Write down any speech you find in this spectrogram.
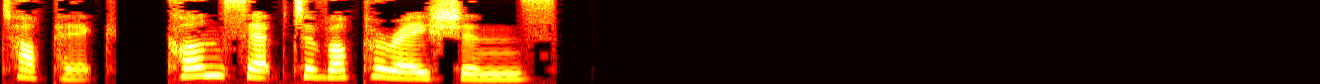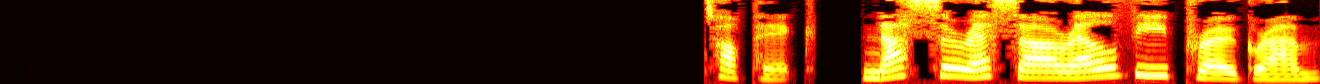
Topic: Concept of operations. NASA SRLV program.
